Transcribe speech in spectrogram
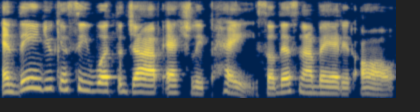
And then you can see what the job actually pays. So that's not bad at all.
